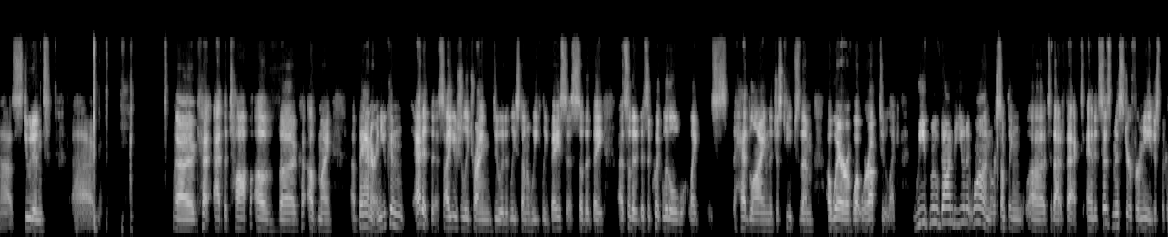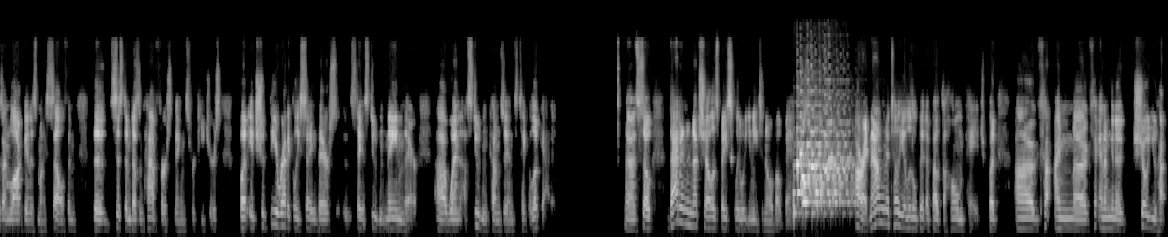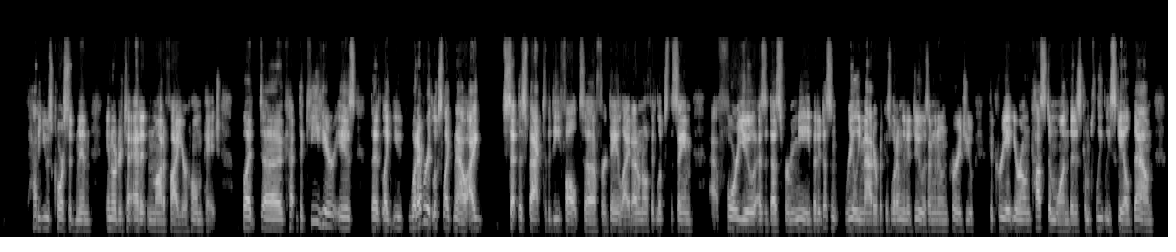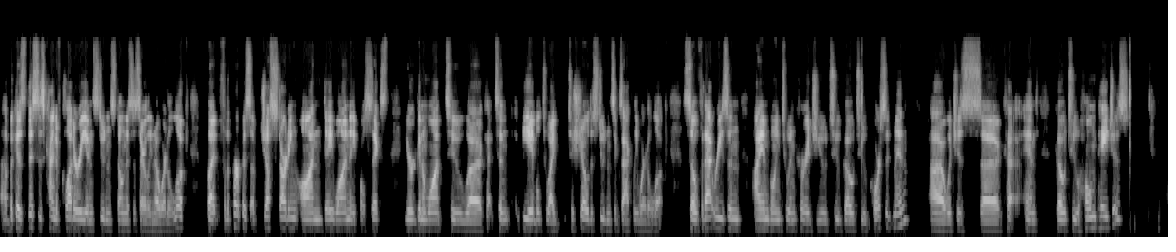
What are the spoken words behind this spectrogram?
uh, student, uh, uh, at the top of, of my banner. And you can edit this. I usually try and do it at least on a weekly basis so that they, so that it's a quick little like headline that just keeps them aware of what we're up to. Like, we've moved on to unit one or something uh, to that effect. And it says Mr. for me just because I'm logged in as myself and the system doesn't have first names for teachers, but it should theoretically say there, say a student name there uh, when a student comes in to take a look at it. Uh, so that in a nutshell is basically what you need to know about banners. All right, now I'm going to tell you a little bit about the home page, but uh, I'm uh, and I'm going to show you how how to use course admin in order to edit and modify your home page. But uh, the key here is that like you, whatever it looks like now, I set this back to the default uh, for D2L. I don't know if it looks the same uh, for you as it does for me, but it doesn't really matter because what I'm going to do is I'm going to encourage you to create your own custom one that is completely scaled down uh, because this is kind of cluttery and students don't necessarily know where to look but for the purpose of just starting on day one, April 6th, you're going to want to uh, to be able to to show the students exactly where to look. So for that reason, I am going to encourage you to go to course admin, uh, which is uh, and go to home pages,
